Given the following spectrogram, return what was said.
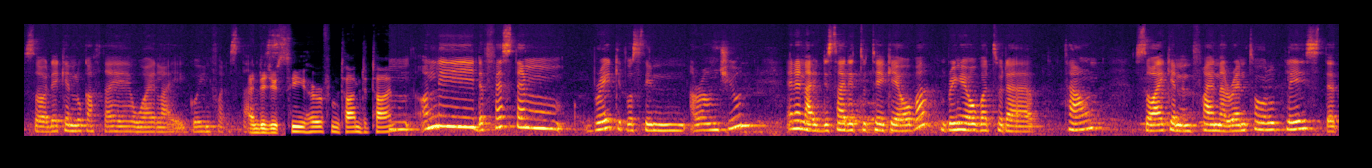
so they can look after her while I go in for the studies. And did you see her from time to time? Um, only the first time break, it was in around June, and then I decided to take her over, bring her over to the town, so I can find a rental place that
